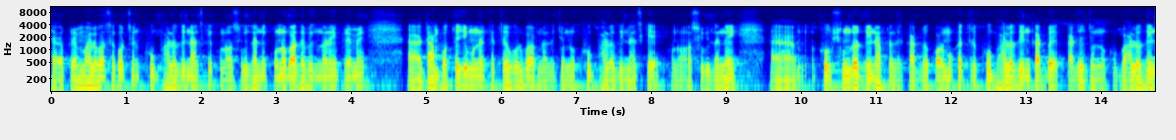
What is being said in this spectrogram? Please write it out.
যারা প্রেম ভালোবাসা করছেন, খুব ভালো দিন আজকে, কোনো অসুবিধা নেই, কোনো বাধাবিঘ্ন নেই প্রেমে দাম্পত্য জীবনের ক্ষেত্রে বলব আপনাদের জন্য খুব ভালো দিন আজকে, কোনো অসুবিধা নেই খুব সুন্দর দিন আপনাদের কাটবে, কর্মক্ষেত্রে খুব ভালো দিন কাটবে, কাজের জন্য খুব ভালো দিন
